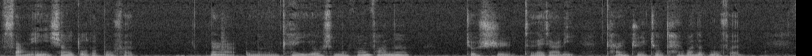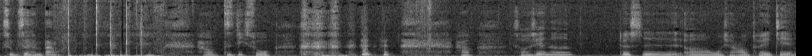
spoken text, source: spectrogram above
防疫消毒的部分。那我们可以有什么方法呢？就是宅在家里看剧就台湾的部分，是不是很棒？好，自己说。好，首先呢，就是嗯，我想要推荐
